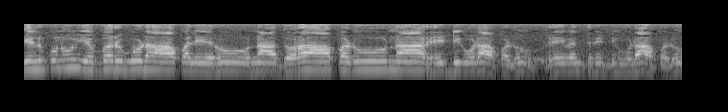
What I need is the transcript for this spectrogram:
గెలుపును ఎవ్వరు కూడా ఆపలేరు. నా దొర ఆపడు నా రెడ్డి కూడా ఆపడు రేవంత్ రెడ్డి కూడా ఆపడు.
